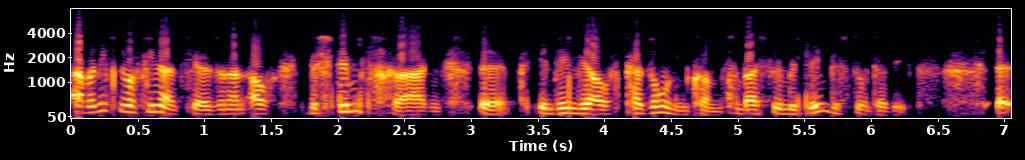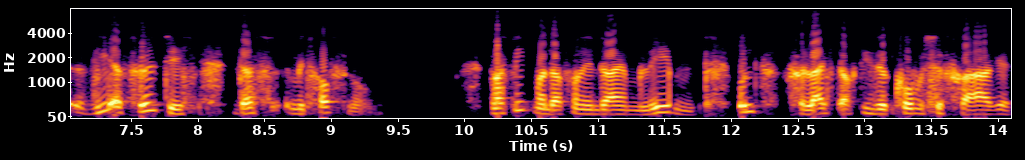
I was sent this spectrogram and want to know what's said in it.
Aber nicht nur finanziell, sondern auch bestimmt Fragen, äh, indem wir auf Personen kommen. Zum Beispiel, mit wem bist du unterwegs? Äh, wie erfüllt dich das mit Hoffnung? Was sieht man davon in deinem Leben? Und vielleicht auch diese komische Frage,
